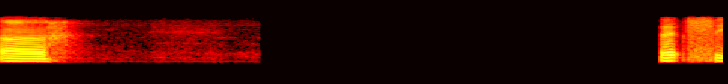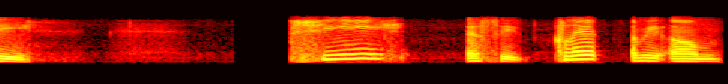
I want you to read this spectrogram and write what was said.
Uh, let's see. She, let's see, Clint. I mean, um,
